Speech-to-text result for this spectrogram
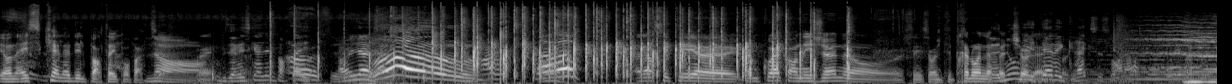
Et on a escaladé le portail pour partir. Non. Ouais. Vous avez escaladé le portail Oh, yes. Wow Alors c'était euh, comme quoi quand on est jeune, on, c'est- on était très loin de la Euh, Nous, on était à avec. Greg ce soir-là.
